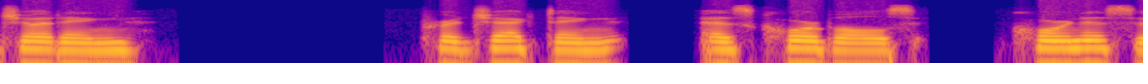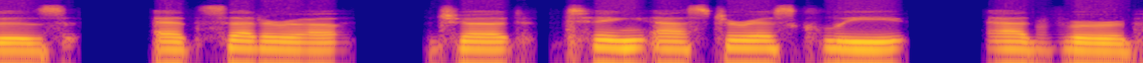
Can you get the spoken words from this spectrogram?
jutting. Projecting, as corbels, cornices, etc., Jutting, asterisk li, adverb.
